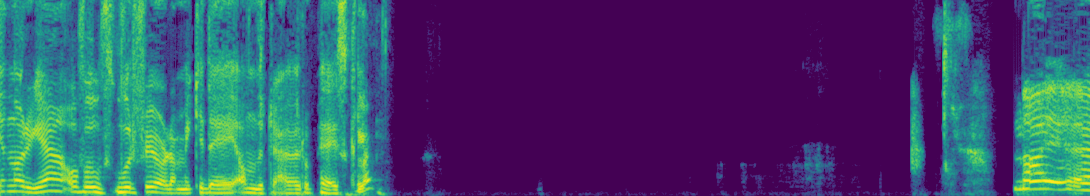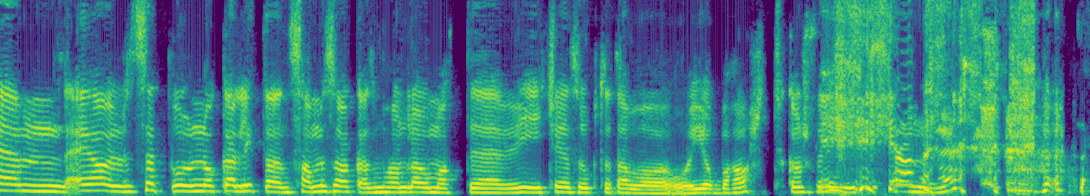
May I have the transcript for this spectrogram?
i Norge, og hvorfor gjør de ikke det i andre europeiske land? Nei, jeg har sett på noe litt av den samme saka som handler om at eh, vi ikke er så opptatt av å, å jobbe hardt. Kanskje fordi vi ikke kjenner det.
